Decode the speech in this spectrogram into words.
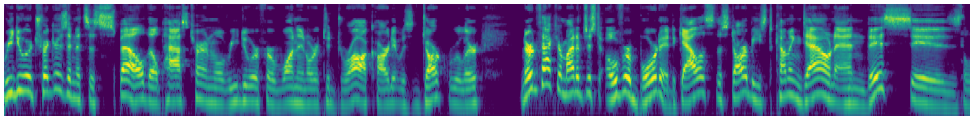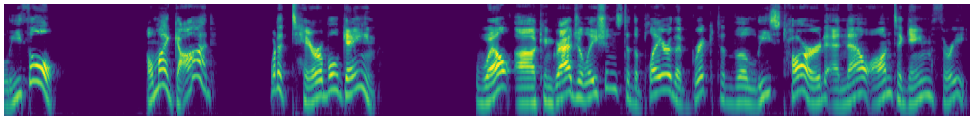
Redoer triggers and it's a spell. They'll pass turn. We'll Redoer for one in order to draw a card. It was Dark Ruler. Nerd Factor might have just overboarded. Gallus the Star Beast coming down, and this is lethal. Oh my god. What a terrible game. Well, uh, congratulations to the player that bricked the least hard, and now on to game three.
